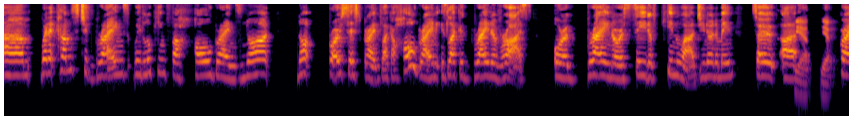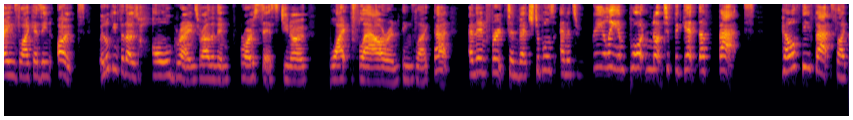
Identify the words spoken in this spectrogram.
Um, when it comes to grains, we're looking for whole grains, not not processed grains. Like a whole grain is like a grain of rice or a grain or a seed of quinoa. Do you know what I mean? So uh, yeah, yeah. grains like as in oats. We're looking for those whole grains rather than processed, you know, white flour and things like that. And then fruits and vegetables. And it's really important not to forget the fats. Healthy fats like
